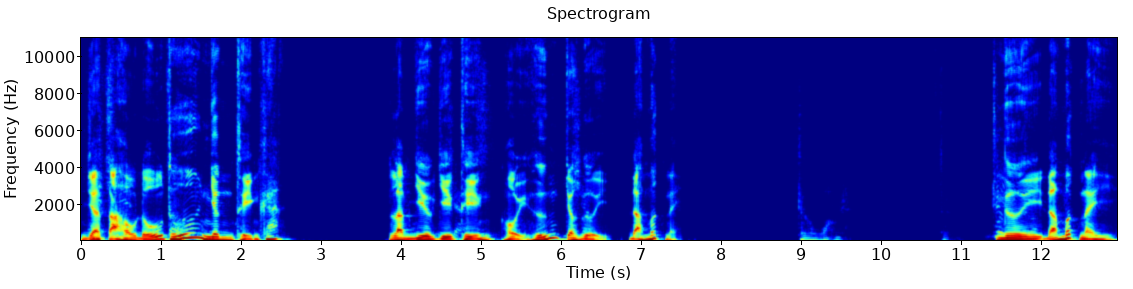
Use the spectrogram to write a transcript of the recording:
Và tạo đủ thứ nhân thiện khác. Làm nhiều việc thiện hồi hướng cho người đã mất này. Người đã mất này,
